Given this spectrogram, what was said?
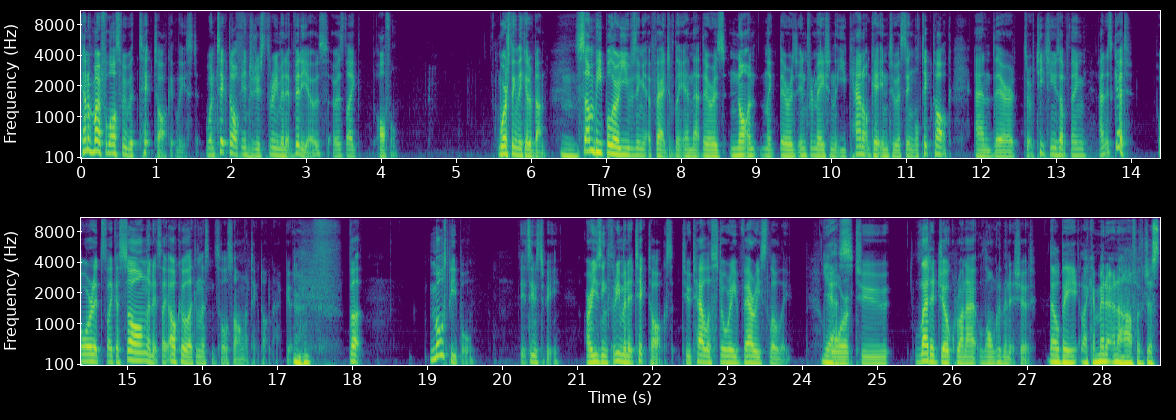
kind of my philosophy with TikTok, at least when TikTok introduced three minute videos, I was like awful. Worst thing they could have done. Mm. Some people are using it effectively in that there is not like there is information that you cannot get into a single TikTok, and they're sort of teaching you something, and it's good. Or it's like a song, and it's like, oh cool, I can listen to this whole song on TikTok now. Good. Mhm. But most people, it seems to be, are using three minute TikToks to tell a story very slowly, Yes. or to let a joke run out longer than it should. There'll be like a minute and a half of just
